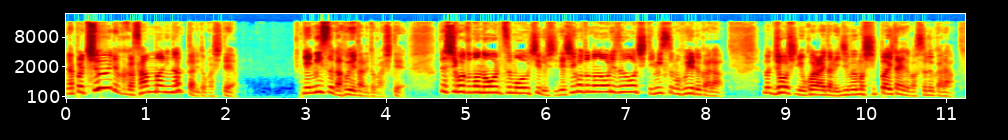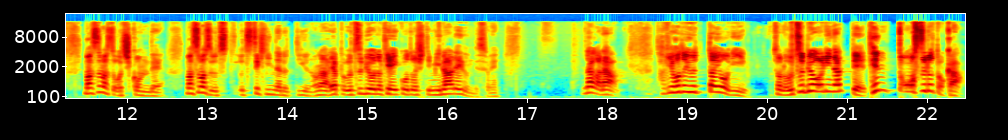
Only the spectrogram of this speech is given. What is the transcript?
やっぱり注意力が散漫になったりとかして、で、ミスが増えたりとかして、で、仕事の能率も落ちるし、で、仕事の能率が落ちてミスも増えるから、まあ、上司に怒られたり、自分も失敗したりとかするから、ますます落ち込んで、ますますうつ、うつ的になるっていうのが、やっぱうつ病の傾向として見られるんですよね。だから、先ほど言ったように、そのうつ病になって転倒するとか、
